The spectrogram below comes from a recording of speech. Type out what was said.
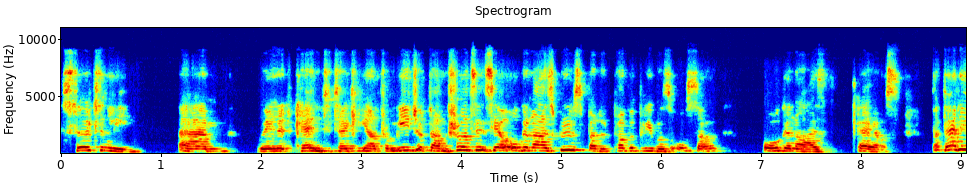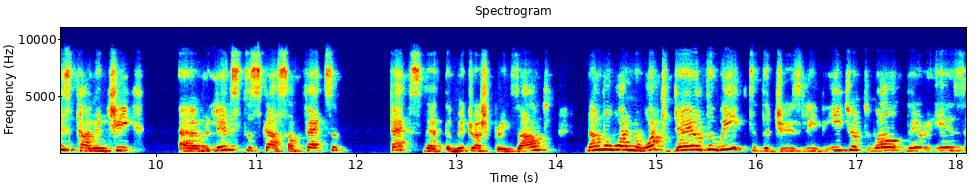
Certainly, um, when it came to taking out from Egypt, I'm sure it says here organized groups, but it probably was also organized chaos. But that is tongue in cheek. Um, let's discuss some facts, facts that the Midrash brings out. Number one, what day of the week did the Jews leave Egypt? Well, there is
